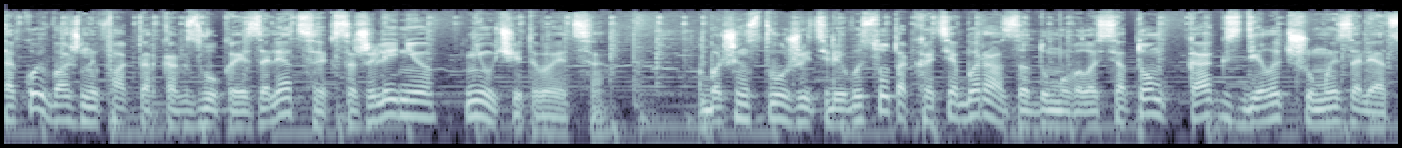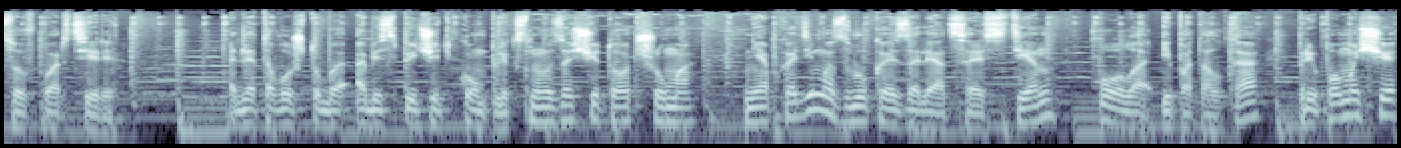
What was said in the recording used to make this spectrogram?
такой важный фактор, как звукоизоляция, к сожалению, не учитывается. Большинство жителей высоток хотя бы раз задумывалось о том, как сделать шумоизоляцию в квартире. Для того, чтобы обеспечить комплексную защиту от шума, необходима звукоизоляция стен, пола и потолка при помощи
